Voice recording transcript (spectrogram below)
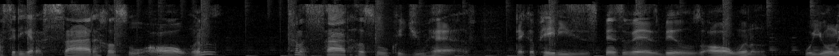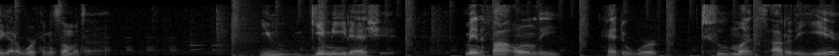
I said, they got a side hustle all winter? Kind of side hustle could you have that could pay these expensive ass bills all winter where you only gotta work in the summertime? You give me that shit. Man, if I only had to work two months out of the year,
